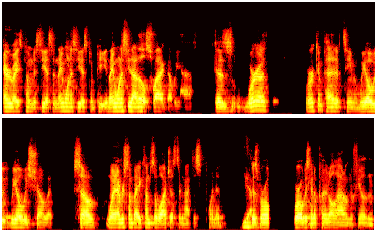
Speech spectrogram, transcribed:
everybody's coming to see us and they want to see us compete and they want to see that little swag that we have because we're a we're a competitive team and we always we always show it. So whenever somebody comes to watch us, they're not disappointed. Yeah. Because we're we're always going to put it all out on the field and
